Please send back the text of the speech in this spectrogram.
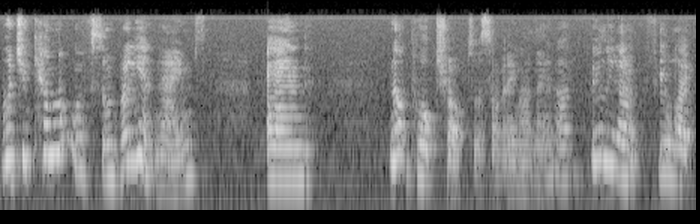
would you come up with some brilliant names and not pork chops or something like that. I really don't feel like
